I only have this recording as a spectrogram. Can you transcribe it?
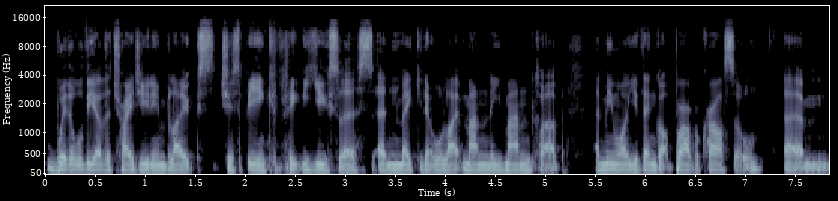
with all the other trade union blokes just being completely useless and making it all like manly man club. And meanwhile, you've then got Barbara Castle, um,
